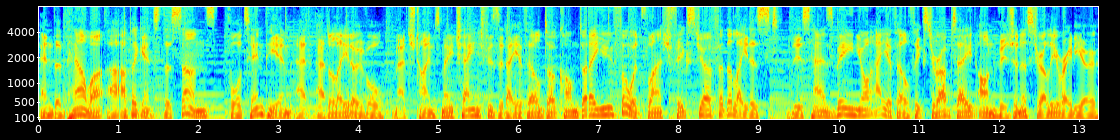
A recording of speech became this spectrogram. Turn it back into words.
and the Power are up against the Suns 4:10 p.m. at Adelaide Oval. Match times may change. Visit afl.com.au forward slash fixture for the latest. This has been your AFL fixture update on Vision Australia Radio.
